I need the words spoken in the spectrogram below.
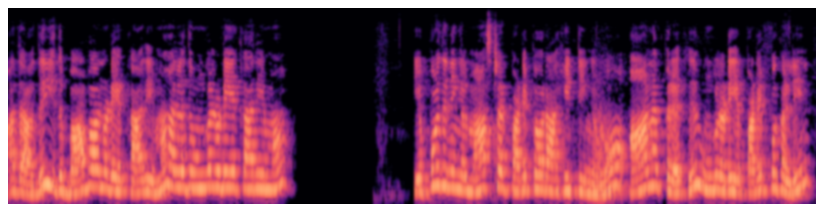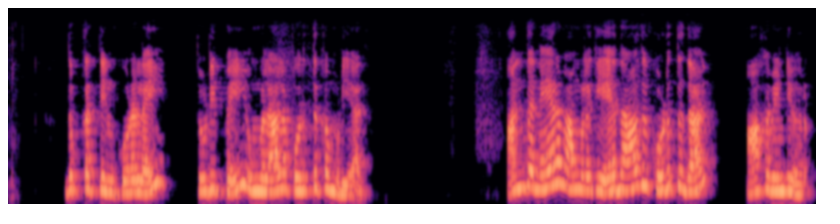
அதாவது இது பாபானுடைய காரியமா அல்லது உங்களுடைய காரியமா? எப்பொழுது நீங்கள் மாஸ்டர் படைப்பவர் ஆகிட்டீங்களோ ஆன பிறகு உங்களுடைய படைப்புகளின் துக்கத்தின் குரலை துடிப்பை உங்களால் பொறுத்துக்க முடியாது. அந்த நேரம் அவங்களுக்கு ஏதாவது கொடுத்துதான் ஆக வேண்டி வரும்.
